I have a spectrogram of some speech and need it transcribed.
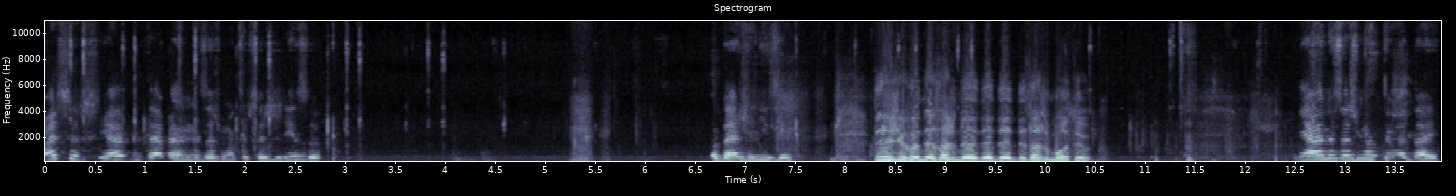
бачиш, я для тебе не зажмутив все желізо. Де желізо? Ти ж його не, заж... не, не, не, не зажмотив. Я не зажмутив, а дай.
